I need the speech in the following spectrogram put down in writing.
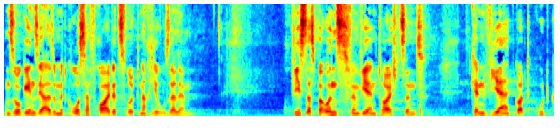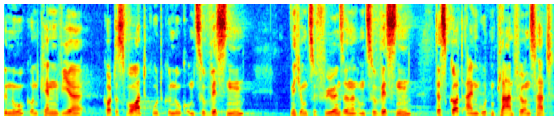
Und so gehen sie also mit großer Freude zurück nach Jerusalem. Wie ist das bei uns, wenn wir enttäuscht sind? kennen wir Gott gut genug und kennen wir Gottes Wort gut genug, um zu wissen, nicht um zu fühlen, sondern um zu wissen, dass Gott einen guten Plan für uns hat.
